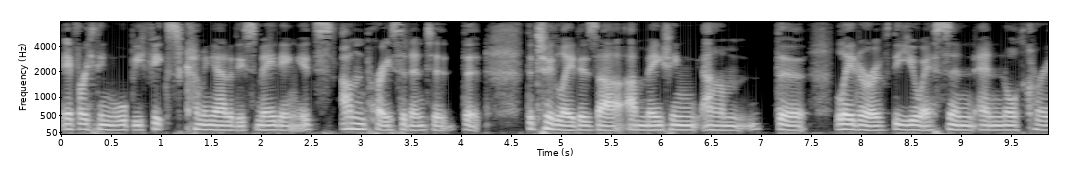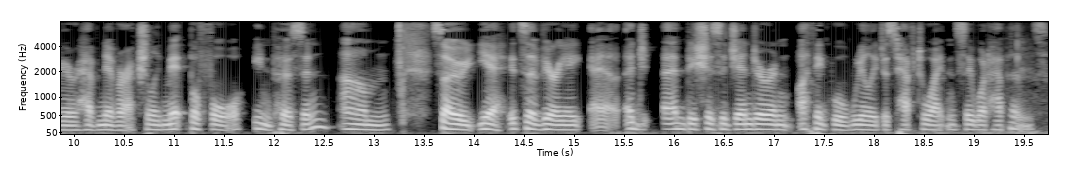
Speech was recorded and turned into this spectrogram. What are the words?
everything will be fixed coming out of this meeting. It's unprecedented that the two leaders are are meeting. Um, the leader of the US and, and North Korea have never actually met before in person. Um, so yeah, it's a very uh, ambitious agenda, and I think we'll really just have to wait and see what happens.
